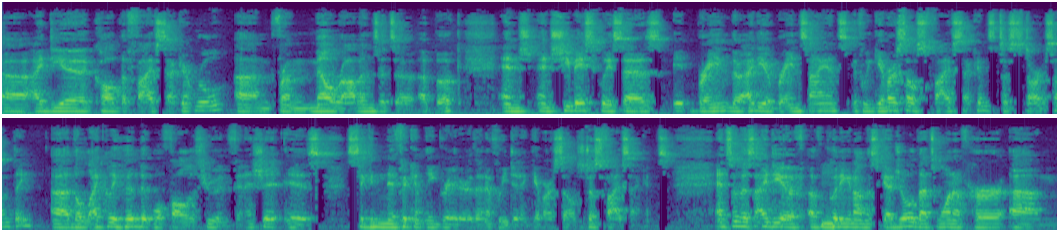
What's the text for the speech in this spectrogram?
uh, idea called the five second rule um, from Mel Robbins. It's a, a, book, and and she basically says it brain the idea of brain science. If we give ourselves five seconds to start something, uh, the likelihood that we'll follow through and finish it is significantly greater than if we didn't give ourselves just five seconds. And so this idea of, of mm. putting it on the schedule that's one of her. Um,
